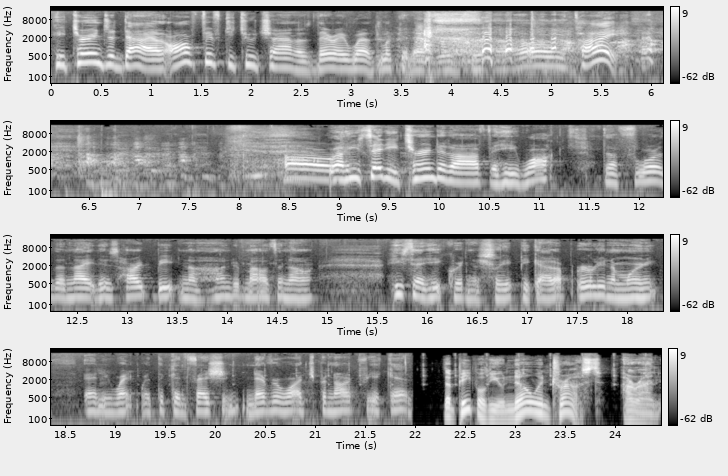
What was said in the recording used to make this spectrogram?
he turns the dial, all 52 channels. There I was, looking at it, oh, tight. Oh. Well, he said he turned it off, and he walked the floor of the night, his heart beating 100 miles an hour. He said he couldn't sleep. He got up early in the morning, and he went with the confession, never watch pornography again. The people you know and trust are on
